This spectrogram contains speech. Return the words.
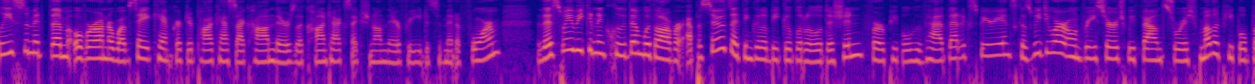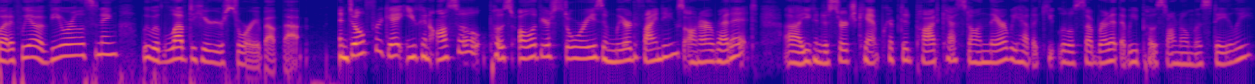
please submit them over on our website, campcryptidpodcast.com. There's a contact section on there for you to submit a form. This way we can include them with all of our episodes. I think it'll be a good little addition for people who've had that experience because we do our own research. We found stories from other people, but if we have a viewer listening, we would love to hear your story about that. And don't forget, you can also post all of your stories and weird findings on our Reddit. Uh, you can just search Camp Cryptid Podcast on there. We have a cute little subreddit that we post on almost daily.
